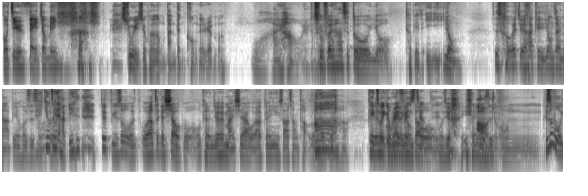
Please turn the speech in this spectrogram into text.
国际运费救命！书宇是会有那种版本控的人吗？我还好哎，除非他是对我有特别的意义用。就是我会觉得它可以用在哪边，或是什么 用在哪边？就比如说我我要这个效果，我可能就会买下来，我要跟印刷厂讨论，会比较好。可以做一个 reference 用到我，我就应该就是嗯。可是我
